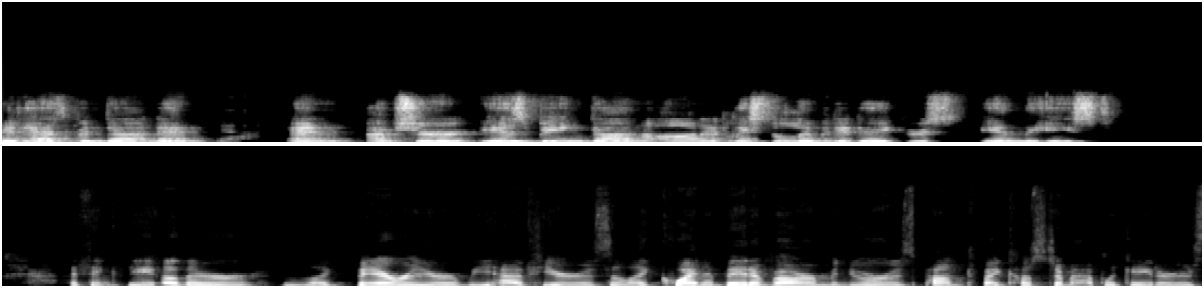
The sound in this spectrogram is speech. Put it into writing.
it has been done and Yeah. and I'm sure is being done on at least a limited acres in the east. I think the other like barrier we have here is that like quite a bit of our manure is pumped by custom applicators,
